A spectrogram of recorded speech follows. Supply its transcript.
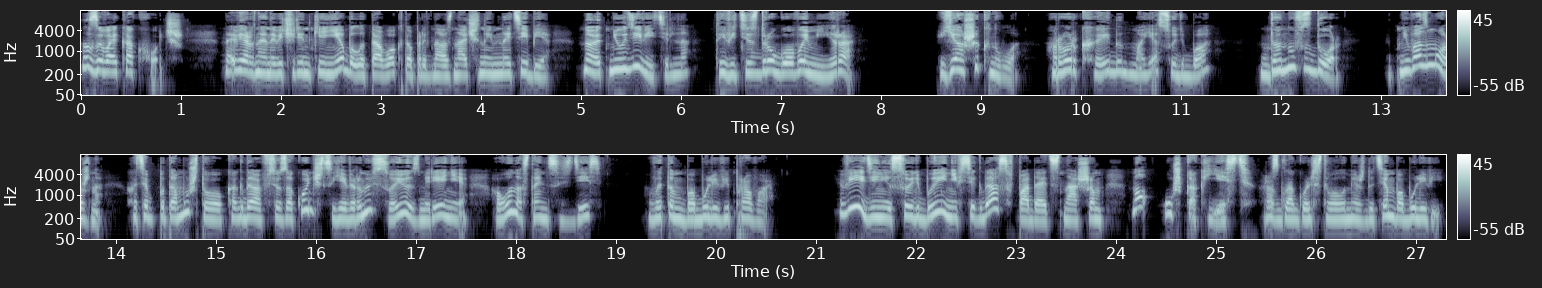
называй как хочешь. Наверное, на вечеринке не было того, кто предназначен именно тебе, но это неудивительно, ты ведь из другого мира». Я шикнула. «Рорк Хейден — моя судьба?» «Да ну вздор! Это невозможно, хотя бы потому, что, когда все закончится, я вернусь в свое измерение, а он останется здесь. В этом бабуля Ви права. Видение судьбы не всегда совпадает с нашим, но уж как есть, разглагольствовала между тем бабуля Ви.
